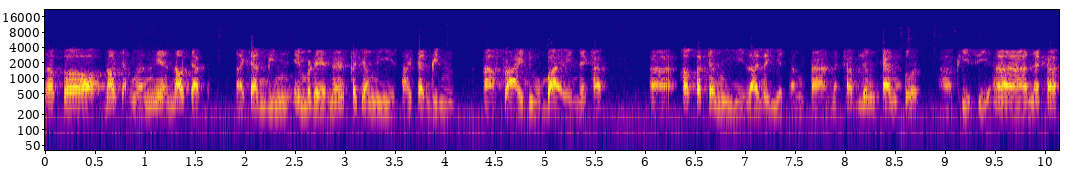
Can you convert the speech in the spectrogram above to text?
แล้วก็นอกจากนั้นเนี่ยนอกจากสายการบินเอมิเรตนั้นก็ยังมีสายการบินฟลายดูไบนะครับเขาก็จะมีรายละเอียดต่างๆนะครับ เรื่องการตรวจ PCR นะครับ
